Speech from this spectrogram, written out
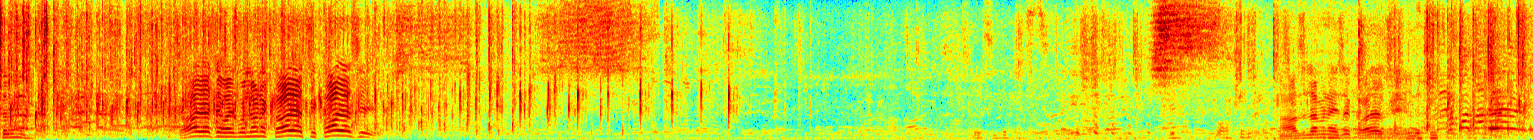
চলুন কাজ আছে ভাই বললাম না কাজ আছে কাজ আছে হাসলাম না এসে কাজ আছে একটা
